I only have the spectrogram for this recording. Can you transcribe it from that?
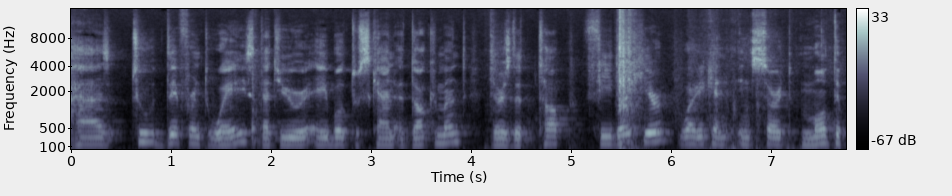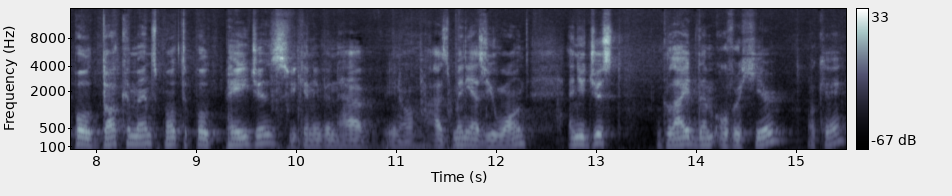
has two different ways that you're able to scan a document. There's the top feeder here where you can insert multiple documents, multiple pages. You can even have, you know, as many as you want. And you just glide them over here, okay?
